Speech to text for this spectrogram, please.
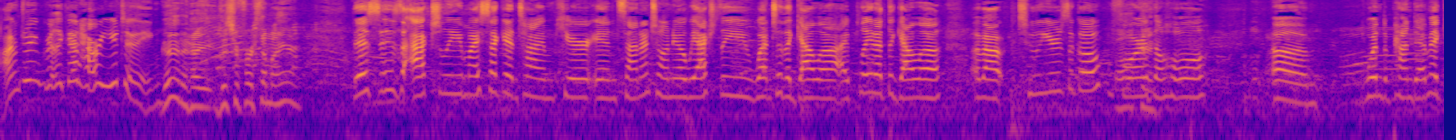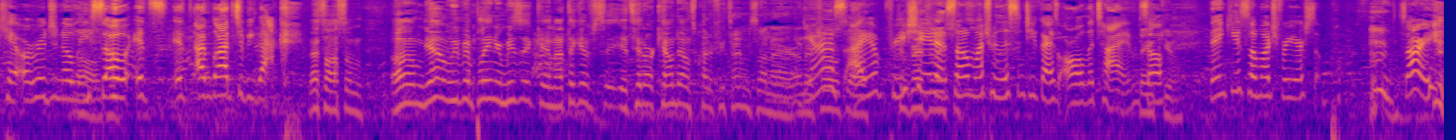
I'm doing really good. How are you doing? Good. How, this your first time out here? This is actually my second time here in San Antonio. We actually went to the gala. I played at the gala about two years ago before Okay. the whole um, when the pandemic hit originally. Oh, so it's it's. I'm glad to be back. That's awesome. Um, yeah, we've been playing your music, and I think it's, it's hit our countdowns quite a few times on our on our Yes, so I appreciate it so much. We listen to you guys all the time. Thank so you. thank you so much for your support. Sorry,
